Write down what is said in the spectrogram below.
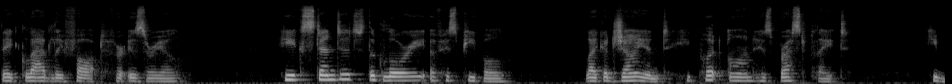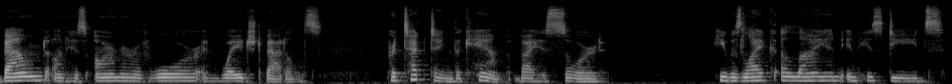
They gladly fought for Israel. He extended the glory of his people. Like a giant, he put on his breastplate. He bound on his armor of war and waged battles, protecting the camp by his sword. He was like a lion in his deeds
